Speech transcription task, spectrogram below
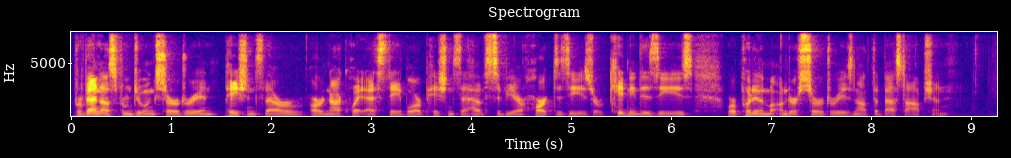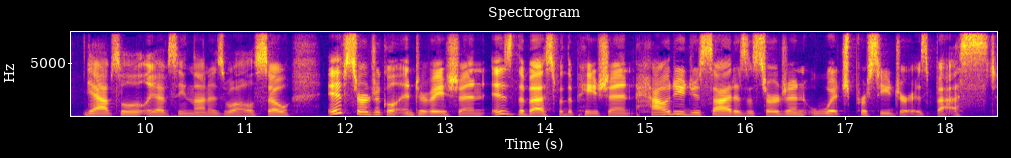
prevent us from doing surgery and patients that are, are not quite as stable or patients that have severe heart disease or kidney disease or putting them under surgery is not the best option. Yeah, absolutely. I've seen that as well. So, if surgical intervention is the best for the patient, how do you decide as a surgeon which procedure is best?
